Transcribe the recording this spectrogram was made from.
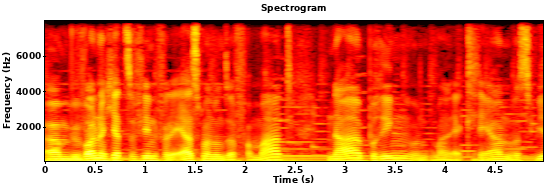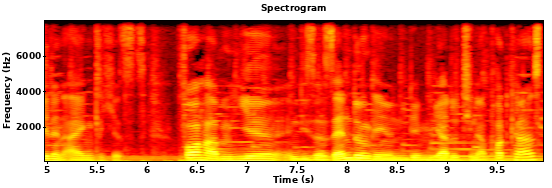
Ähm, wir wollen euch jetzt auf jeden Fall erstmal unser Format nahe bringen und mal erklären, was wir denn eigentlich jetzt vorhaben hier in dieser Sendung, in dem Jadotina Podcast.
